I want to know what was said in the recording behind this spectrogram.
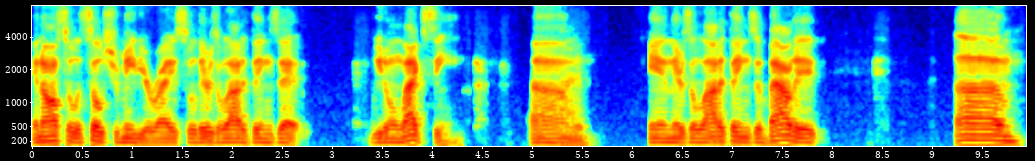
and also with social media, right? So there's a lot of things that we don't like seeing. Um right. and there's a lot of things about it. Um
